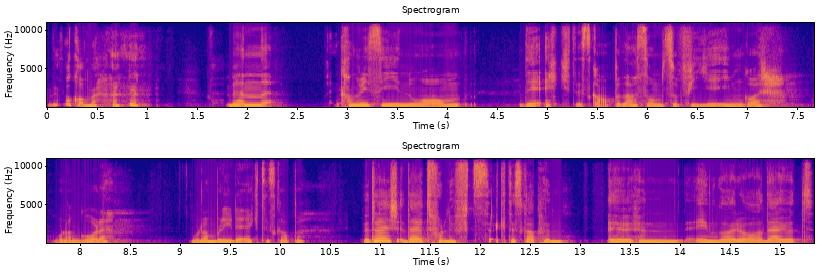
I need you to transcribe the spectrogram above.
det får komme. Men kan vi si noe om det ekteskapet da, som Sofie inngår? Hvordan går det? Hvordan blir det ekteskapet? Vet du, Det er et fornuftsekteskap hun, eh, hun inngår, og det er jo et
